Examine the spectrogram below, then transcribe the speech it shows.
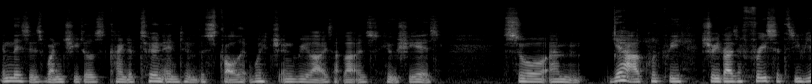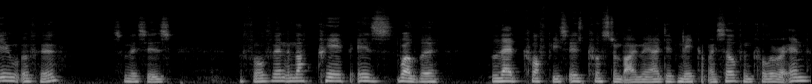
and this is when she does kind of turn into the Scarlet Witch and realise that that is who she is. So um yeah, I'll quickly show you guys a 360 view of her. So this is a full thing and that cape is, well the lead cloth piece is custom by me, I did make it myself and colour it in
